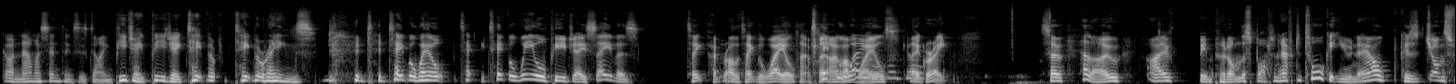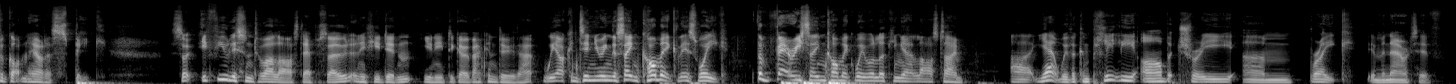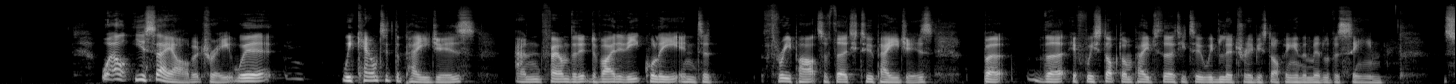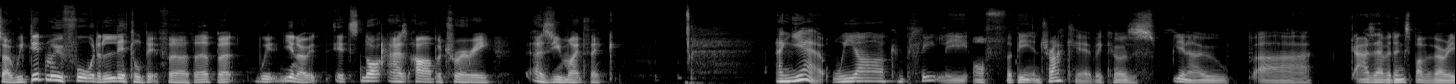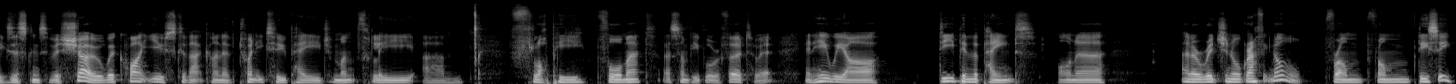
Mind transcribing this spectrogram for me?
God, now my sentence is dying. PJ, PJ, take the take the reins, take the wheel, take, take the wheel. PJ, save us. Take, I'd rather take the whale. I Take the love whale, whales. oh. They're great. So, hello. I've been put on the spot and have to talk at you now because John's forgotten how to speak. So, if you listened to our last episode, and if you didn't, you need to go back and do that. We are continuing the same comic this week. The very same comic we were looking at last time. Uh, yeah, with a completely arbitrary um, break in the narrative. Well, you say arbitrary. We we counted the pages and found that it divided equally into three parts of 32 pages, but that if we stopped on page 32, we'd literally be stopping in the middle of a scene. So we did move forward a little bit further, but we, you know, it, it's not as arbitrary as you might think. And yeah, we are completely off the beaten track here because, you know, uh, as evidenced by the very existence of this show, we're quite used to that kind of 22 page monthly um, floppy format, as some people refer to it. And here we are, deep in the paint on a an original graphic novel from from DC.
